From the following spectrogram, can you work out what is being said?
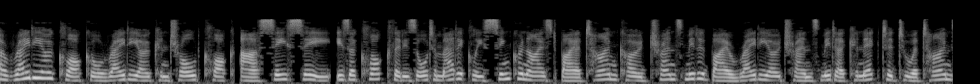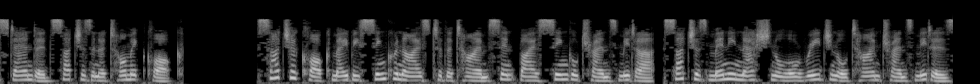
A radio clock or radio-controlled clock (RCC) is a clock that is automatically synchronized by a time code transmitted by a radio transmitter connected to a time standard such as an atomic clock. Such a clock may be synchronized to the time sent by a single transmitter, such as many national or regional time transmitters,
